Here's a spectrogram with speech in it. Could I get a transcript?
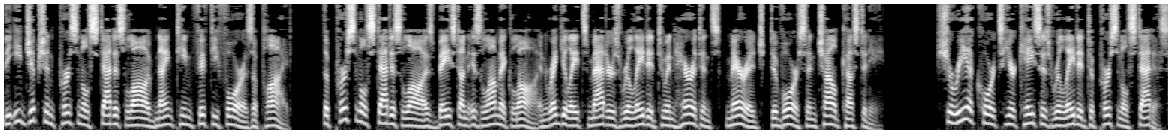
The Egyptian Personal Status Law of 1954 is applied. The personal status law is based on Islamic law and regulates matters related to inheritance, marriage, divorce and child custody. Sharia courts hear cases related to personal status.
